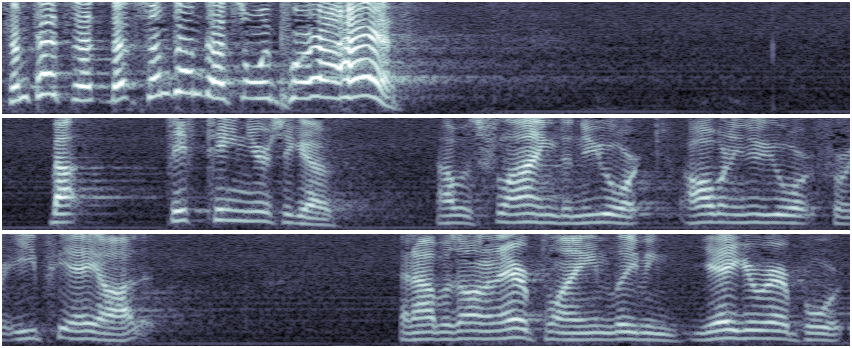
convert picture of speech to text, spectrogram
Sometimes, that, that, sometimes that's the only prayer I have. About 15 years ago, I was flying to New York, Albany, New York, for an EPA audit. And I was on an airplane leaving Yeager Airport,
